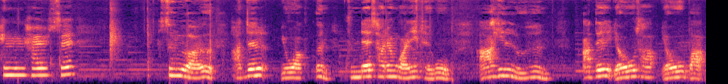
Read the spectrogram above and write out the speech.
행할세 스루아의 아들 요압은 군대 사령관이 되고 아힐룻은 아들 여호사 여호바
